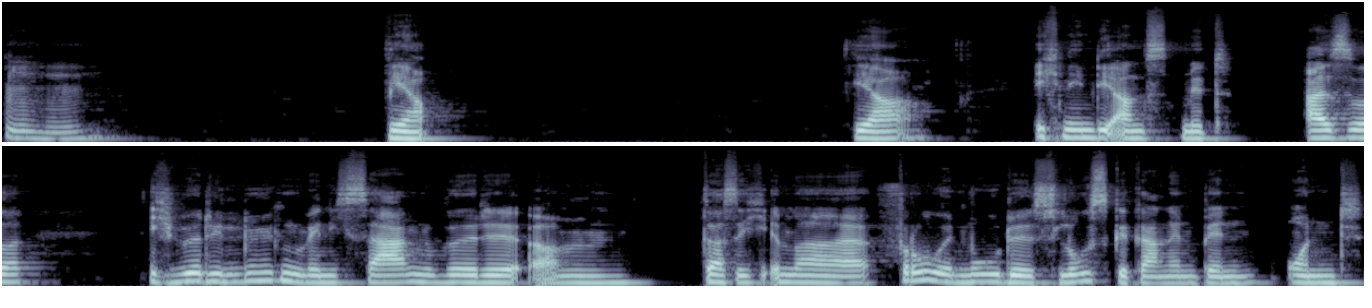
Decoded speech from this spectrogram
Mhm. Ja. Ja, ich nehme die Angst mit. Also ich würde lügen, wenn ich sagen würde, ähm, dass ich immer frohe Nudels losgegangen bin und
